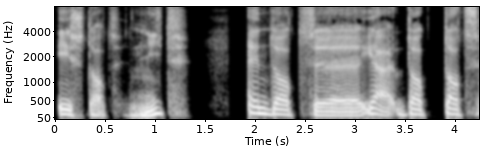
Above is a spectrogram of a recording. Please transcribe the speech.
is dat niet. En dat, uh, ja, dat, dat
